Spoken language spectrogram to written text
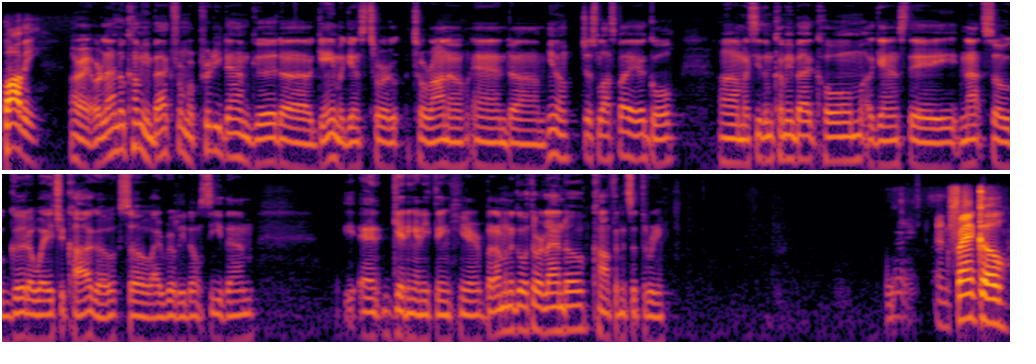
Bobby. All right, Orlando coming back from a pretty damn good uh, game against Tor- Toronto, and um, you know just lost by a goal. Um, I see them coming back home against a not so good away Chicago, so I really don't see them eh, getting anything here. But I'm gonna go with Orlando. Confidence of three. And Franco,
